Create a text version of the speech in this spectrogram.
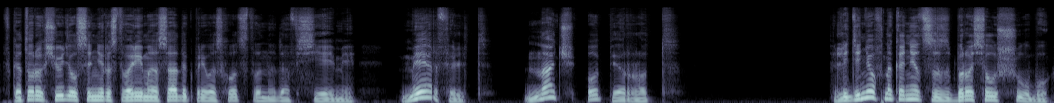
в которых чудился нерастворимый осадок превосходства надо всеми. Мерфельд, Нач оперот. Леденев, наконец, сбросил шубу,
